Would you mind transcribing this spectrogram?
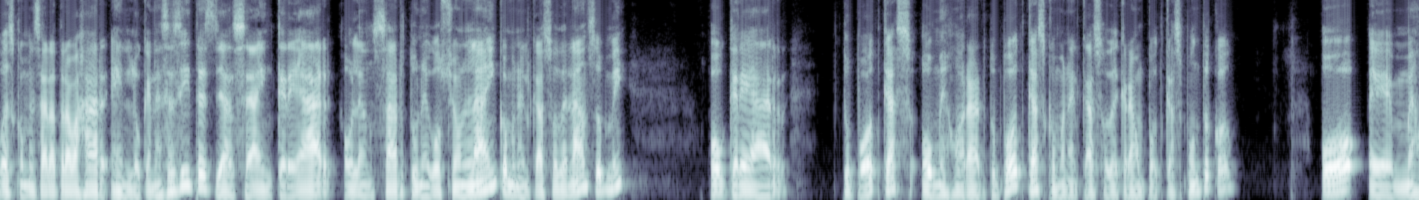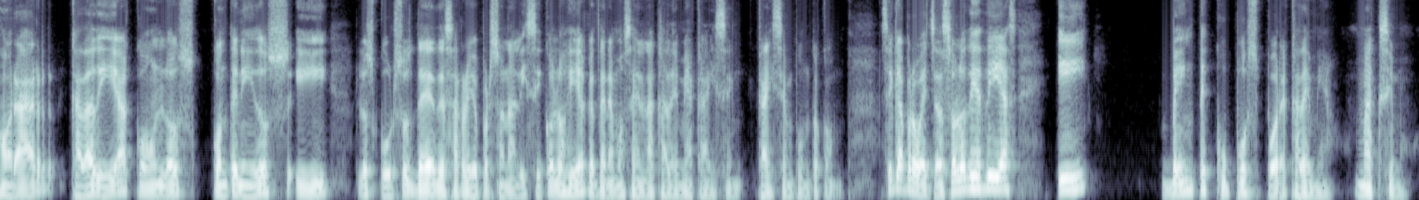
Puedes comenzar a trabajar en lo que necesites, ya sea en crear o lanzar tu negocio online, como en el caso de Lance of Me, o crear tu podcast o mejorar tu podcast, como en el caso de creaunpodcast.com, o eh, mejorar cada día con los contenidos y los cursos de desarrollo personal y psicología que tenemos en la Academia Kaizen, kaizen.com. Así que aprovecha, solo 10 días y 20 cupos por academia, máximo.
